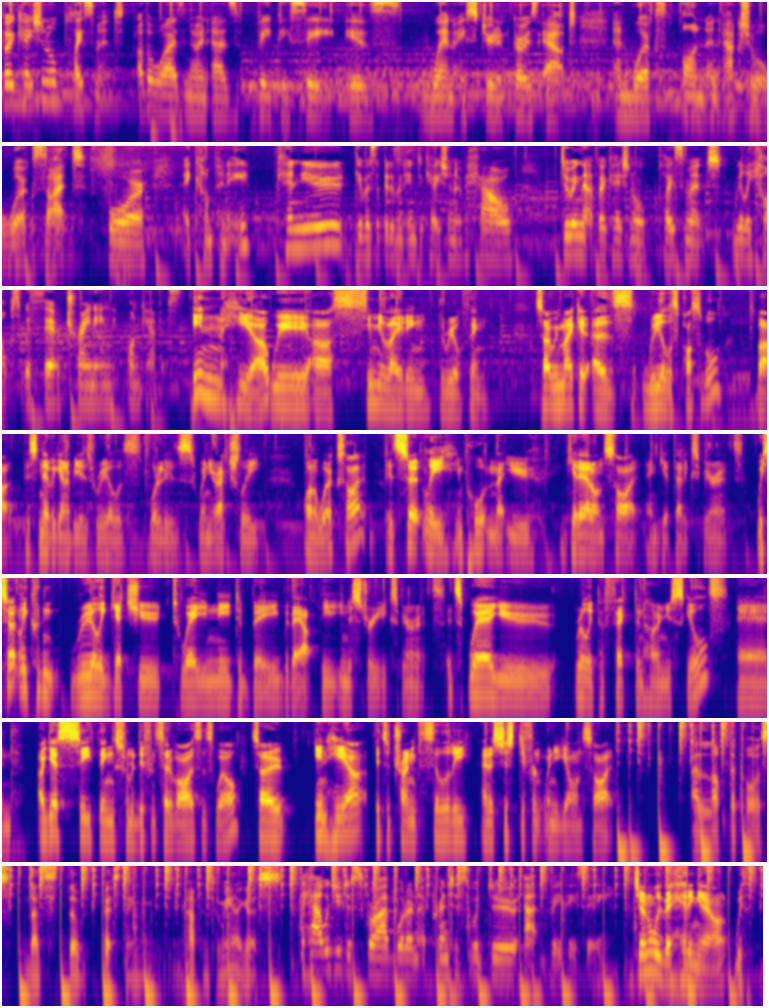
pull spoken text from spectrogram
Vocational placement, otherwise known as VPC, is when a student goes out and works on an actual work site for a company. Can you give us a bit of an indication of how doing that vocational placement really helps with their training on campus? In here, we are simulating the real thing. So we make it as real as possible but it's never going to be as real as what it is when you're actually on a work site. It's certainly important that you get out on site and get that experience. We certainly couldn't really get you to where you need to be without the industry experience. It's where you really perfect and hone your skills and I guess see things from a different set of eyes as well. So in here, it's a training facility and it's just different when you go on site. I love the pause. That's the best thing happened to me, I guess. How would you describe what an apprentice would do at VPC? Generally, they're heading out with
